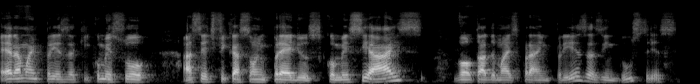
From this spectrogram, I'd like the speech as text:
Era uma empresa que começou a certificação em prédios comerciais, voltado mais para empresas, indústrias,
